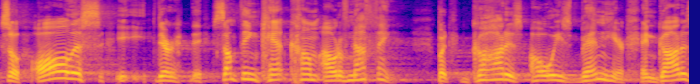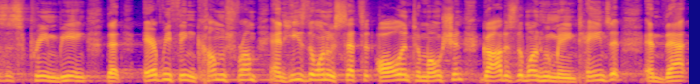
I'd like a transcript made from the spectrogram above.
so all this, there, something can't come out of nothing. But God has always been here, and God is the supreme being that everything comes from, and He's the one who sets it all into motion. God is the one who maintains it, and that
